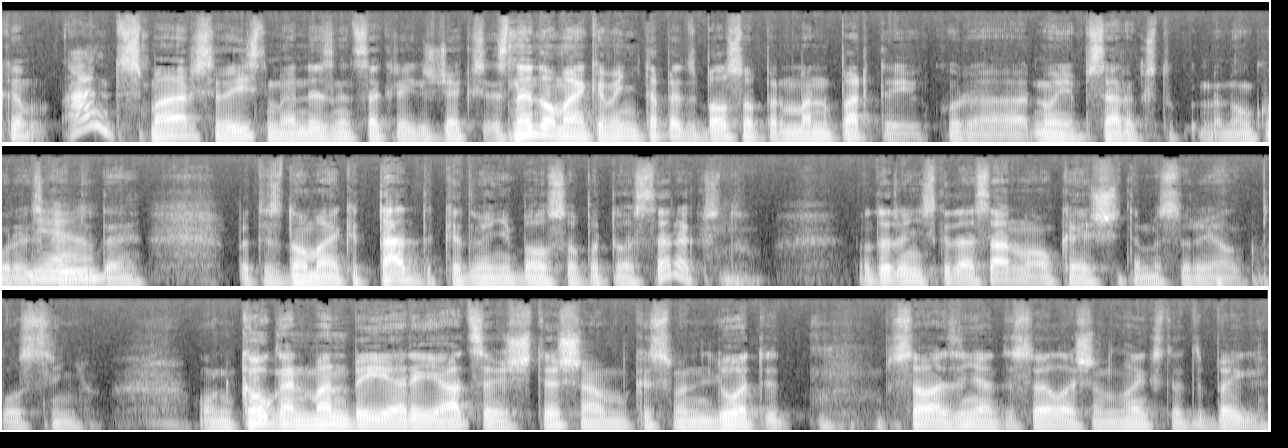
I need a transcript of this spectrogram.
ka tas Mārcis ir īstenībā diezgan sakrīgs džeks. Es nedomāju, ka viņi tāpēc balso par manu partiju, kur, nu, jeb sarakstu, no kuras kandidēju. Bet es domāju, ka tad, kad viņi balso par to sarakstu, nu, tad viņi skatās, ah, nu, ok, šitam es varu ielikt plusiņu. Un kaut gan man bija arī atsevišķi, tiešām, kas man ļoti savā ziņā tas vēlēšana laiks, tāds beigas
